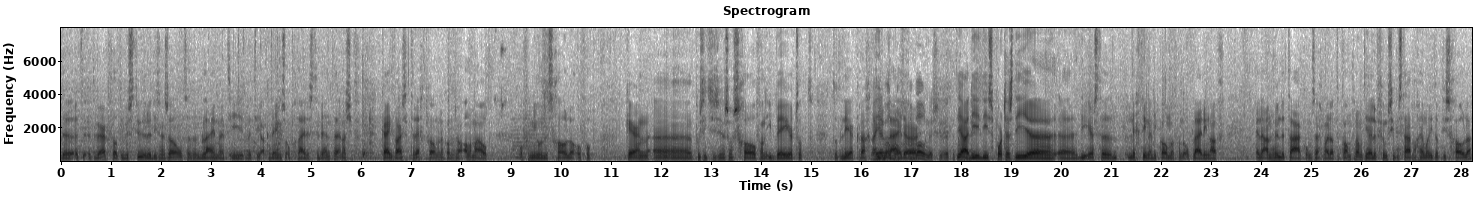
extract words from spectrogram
de, het, het werkveld, die besturen, die zijn zo ontzettend blij met die, met die academisch opgeleide studenten. En als je kijkt waar ze terechtkomen, dan komen ze allemaal op of vernieuwende scholen of op kernposities in zo'n school, van IB'er tot, tot leerkracht, maar teamleider. gewone studenten. Ja, die, die sporters, die, eh, eh, die eerste lichtingen die komen van de opleiding af. En aan hun de taak om zeg maar, dat te kantelen, want die hele functie bestaat nog helemaal niet op die scholen.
